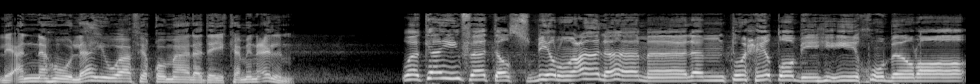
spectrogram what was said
لأنه لا يوافق ما لديك من علم. وكيف تصبر على ما لم تحط به خبرا؟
